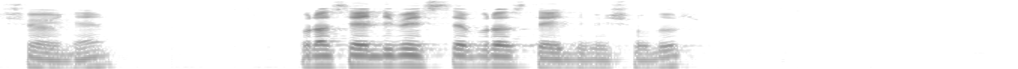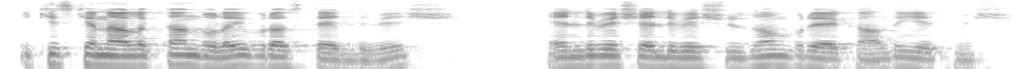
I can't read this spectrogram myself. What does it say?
Şöyle. Burası 55 ise burası da 55 olur. İkiz kenarlıktan dolayı burası da 55. 55 55 110 buraya kaldı 70.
